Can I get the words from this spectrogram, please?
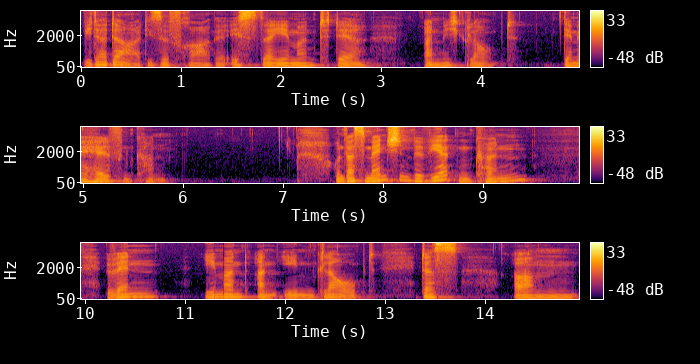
wieder da, diese Frage, ist da jemand, der an mich glaubt, der mir helfen kann? Und was Menschen bewirken können, wenn jemand an ihnen glaubt, das ähm,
